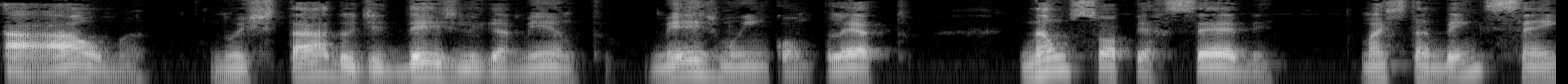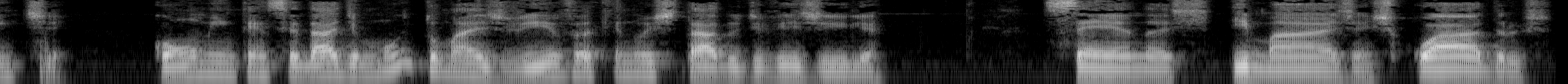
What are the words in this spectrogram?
A alma, no estado de desligamento, mesmo incompleto, não só percebe, mas também sente, com uma intensidade muito mais viva que no estado de vigília. Cenas, imagens, quadros,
